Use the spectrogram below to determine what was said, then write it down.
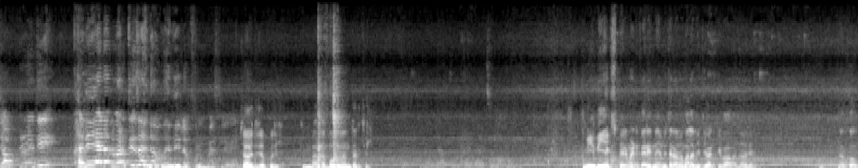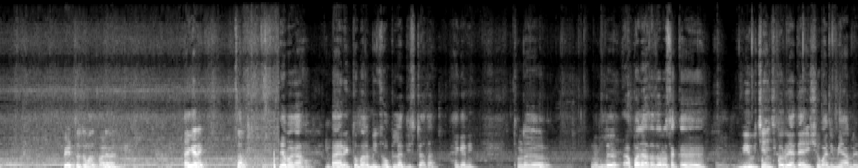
चॉप्टर आहे ती खाली येणार वरती जाणार मध्ये लपून बसले. जाऊ पुरी. तुम्ही आता बघू नंतर तिला. मी बी एक्सपेरिमेंट करीत नाही मित्रांनो मला भीती वाटते बाबा जाऊ द्या नको. भेटतो तुम्हाला थोड्या वेळ आहे का नाही? चला. हे बघा डायरेक्ट तुम्हाला मी झोपला दिसतो आता. आहे का नाही? थोडं म्हणलं आपण आता जरासं व्ह्यू चेंज करूया त्या हिशोबाने मी आलो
